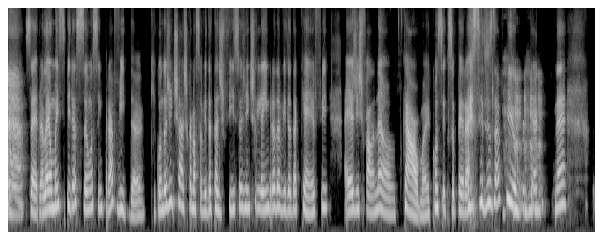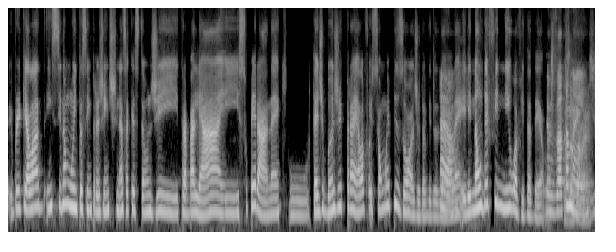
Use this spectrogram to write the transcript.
É. Sério, ela é uma inspiração assim para a vida. Que quando a gente acha que a nossa vida tá difícil, a gente lembra da vida da Kef, aí a gente fala: "Não, calma, eu consigo superar esse desafio", porque né, porque ela ensina muito, assim, pra gente nessa questão de trabalhar e superar, né? O Ted Bundy, para ela, foi só um episódio da vida dela, é. né? Ele não definiu a vida dela. Exatamente.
